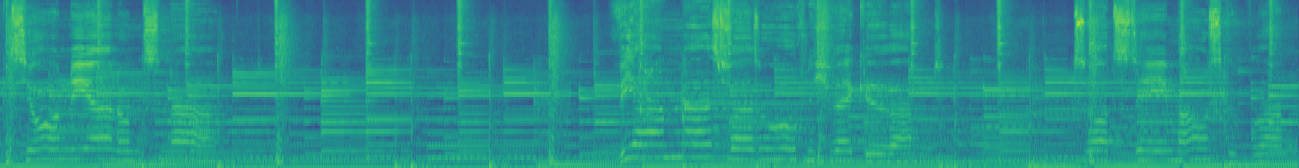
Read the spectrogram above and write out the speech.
Perfektion, die an uns naht. Wir haben als Versuch nicht weggerannt, trotzdem ausgebrannt.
